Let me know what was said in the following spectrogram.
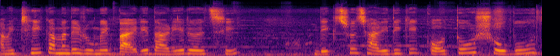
আমি ঠিক আমাদের রুমের বাইরে দাঁড়িয়ে রয়েছি। দেখছ চারিদিকে কত সবুজ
